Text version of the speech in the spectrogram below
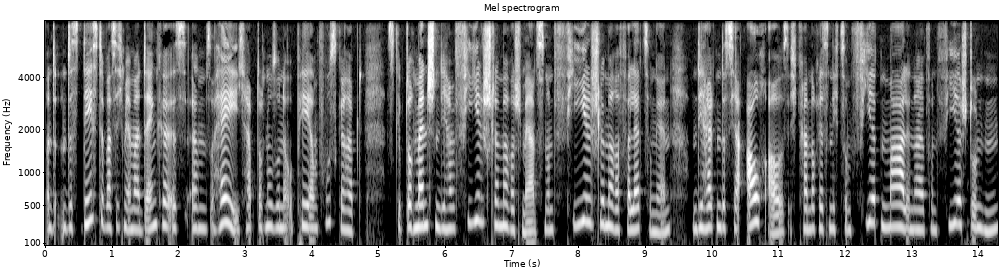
Und, und das nächste, was ich mir immer denke, ist ähm, so, hey, ich habe doch nur so eine OP am Fuß gehabt. Es gibt doch Menschen, die haben viel schlimmere Schmerzen und viel schlimmere Verletzungen und die halten das ja auch aus. Ich kann doch jetzt nicht zum vierten Mal innerhalb von vier Stunden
